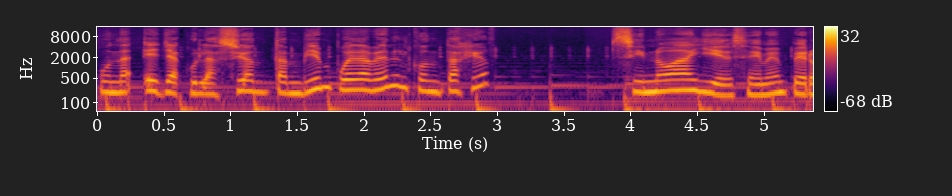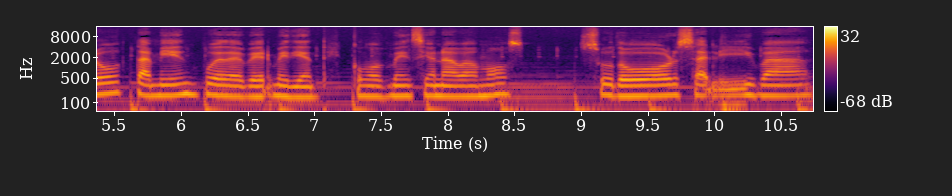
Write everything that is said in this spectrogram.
una eyaculación, ¿también puede haber el contagio? Si no hay el semen, pero también puede haber mediante, como mencionábamos, sudor, saliva.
